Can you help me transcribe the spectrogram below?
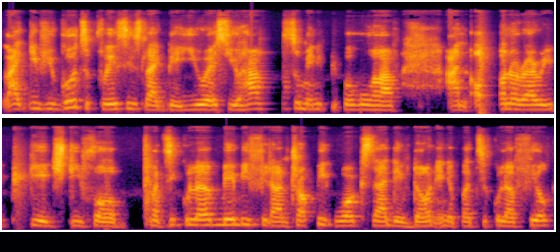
Like if you go to places like the US, you have so many people who have an honorary PhD for particular maybe philanthropic works that they've done in a particular field.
